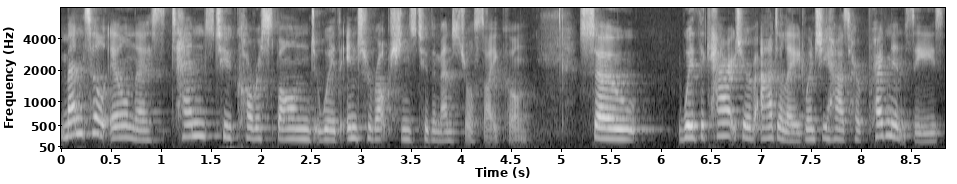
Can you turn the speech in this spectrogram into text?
mental illness tends to correspond with interruptions to the menstrual cycle. So, with the character of Adelaide, when she has her pregnancies,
